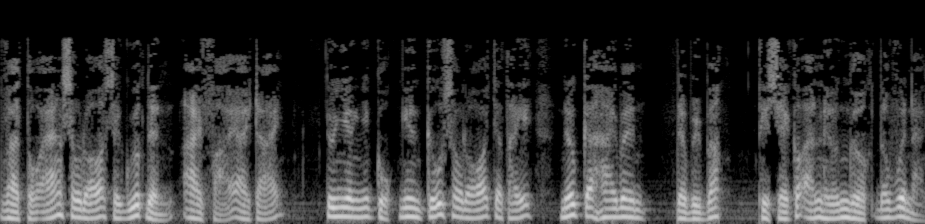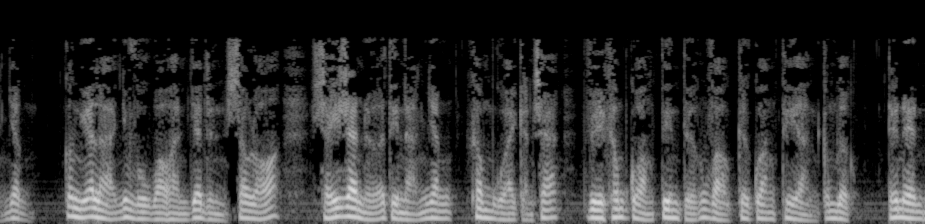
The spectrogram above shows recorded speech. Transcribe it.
và tòa án sau đó sẽ quyết định ai phải ai trái. Tuy nhiên, những cuộc nghiên cứu sau đó cho thấy nếu cả hai bên đều bị bắt thì sẽ có ảnh hưởng ngược đối với nạn nhân. Có nghĩa là những vụ bạo hành gia đình sau đó xảy ra nữa thì nạn nhân không gọi cảnh sát vì không còn tin tưởng vào cơ quan thi hành công lực. Thế nên,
